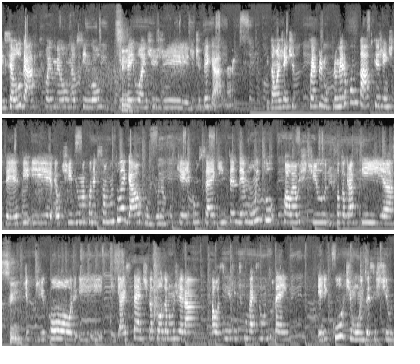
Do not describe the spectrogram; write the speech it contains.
em seu lugar, que foi o meu, meu single que Sim. veio antes de, de te pegar, né? Então a gente foi o primeiro contato que a gente teve e eu tive uma conexão muito legal com o Júnior, porque ele consegue entender muito qual é o estilo de fotografia, de, de, cor e, e, a estética toda no geral. Assim, a gente conversa muito bem. Ele curte muito esse estilo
